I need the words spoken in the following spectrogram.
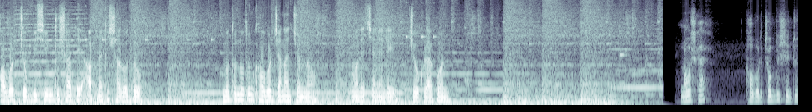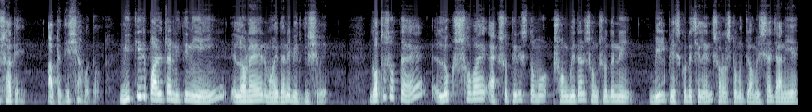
খবর চব্বিশ ইন্টুর সাথে আপনাকে স্বাগত। নতুন নতুন খবর জানার জন্য আমাদের চ্যানেলে চোখ রাখুন। নমস্কার, খবর চব্বিশ ইন্টুর সাথে আপনাদের স্বাগত। নীতির পাল্টা নীতি নিয়েই লড়াইয়ের ময়দানে বিদ্যুৎ শিবে গত সপ্তাহে লোকসভায় একশো তিরিশতম সংবিধান সংশোধনী বিল পেশ করেছিলেন স্বরাষ্ট্রমন্ত্রী অমিত শাহ জানিয়ে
